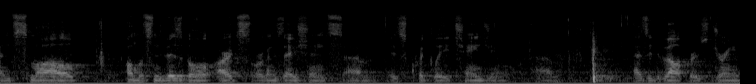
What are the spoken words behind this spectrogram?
and small, almost invisible arts organizations, um, is quickly changing um, as a developer's dream.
